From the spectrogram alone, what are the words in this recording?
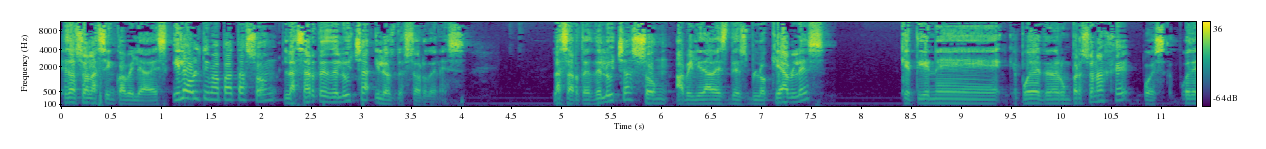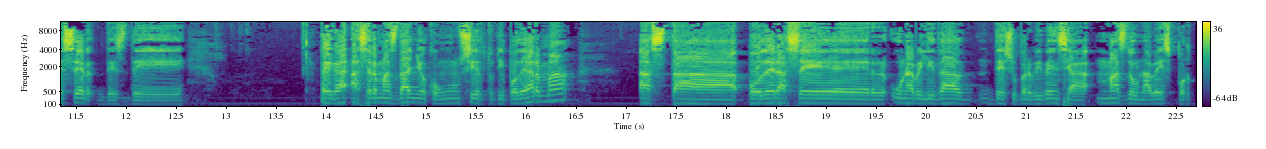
Esas son las cinco habilidades. Y la última pata son las artes de lucha y los desórdenes. Las artes de lucha son habilidades desbloqueables que tiene. que puede tener un personaje. Pues puede ser desde hacer más daño con un cierto tipo de arma, hasta poder hacer una habilidad de supervivencia más de una vez por,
